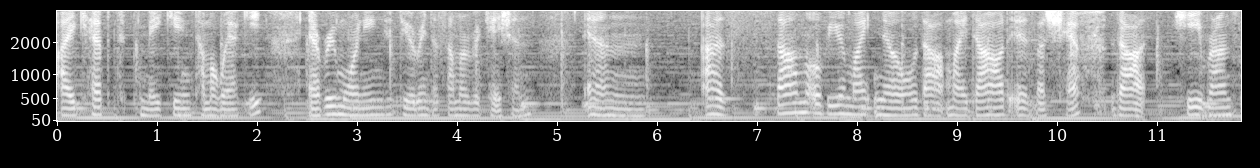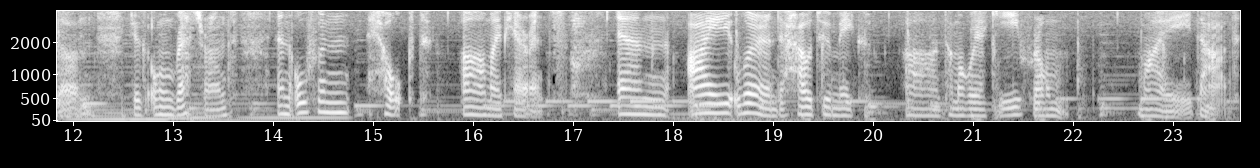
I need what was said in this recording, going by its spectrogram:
I kept making tamagoyaki every morning during the summer vacation, and as some of you might know that my dad is a chef that he runs um, his own restaurant and often helped uh, my parents and I learned how to make uh, tamagoyaki from my dad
